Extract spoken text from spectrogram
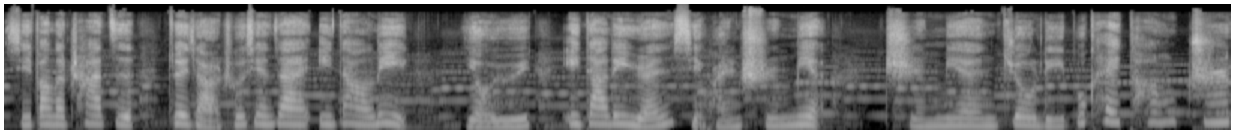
西方的叉子最早出现在意大利，由于意大利人喜欢吃面，吃面就离不开汤汁。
